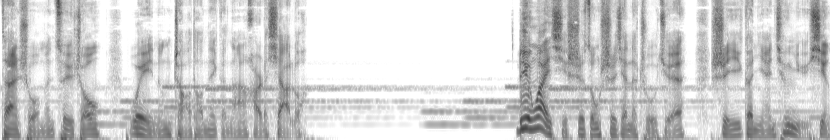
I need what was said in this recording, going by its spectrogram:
但是我们最终未能找到那个男孩的下落。另外一起失踪事件的主角是一个年轻女性，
